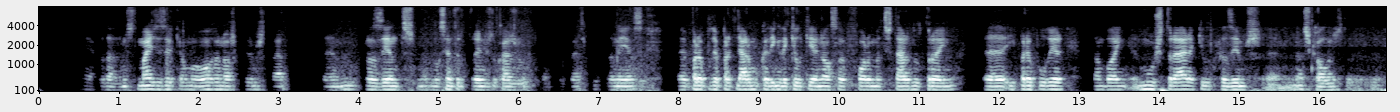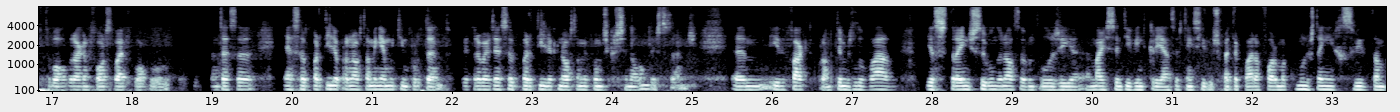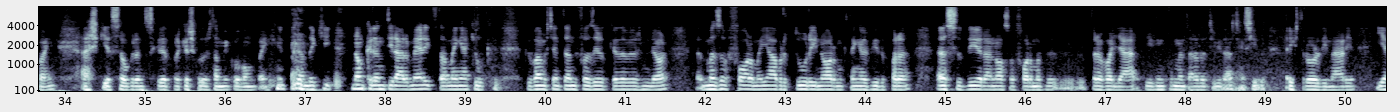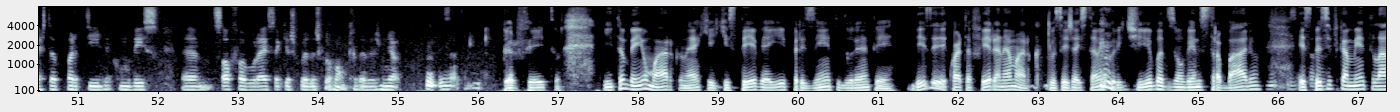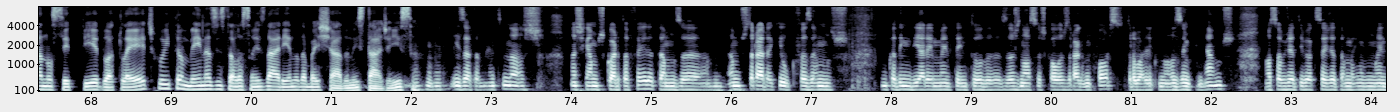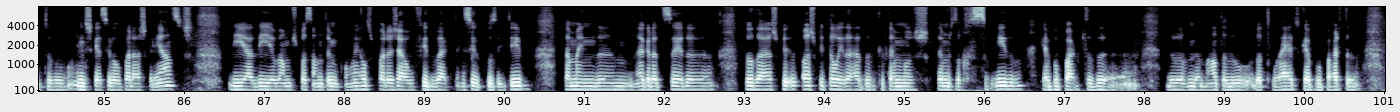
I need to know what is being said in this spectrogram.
É verdade. Antes de mais dizer que é uma honra nós podermos estar um, presentes no Centro de Treinos do Caju, do Atlético Paranaense, uh, para poder partilhar um bocadinho daquilo que é a nossa forma de estar no treino uh, e para poder também mostrar aquilo que fazemos uh, nas escolas de, futebol Dragon Force by Futebol Clube. Portanto, essa, essa partilha para nós também é muito importante. Foi através dessa partilha que nós também fomos crescendo ao longo destes anos. Um, e de facto, pronto, temos levado esses treinos, segundo a nossa metodologia, a mais de 120 crianças. Tem sido espetacular a forma como nos têm recebido também. Acho que esse é o grande segredo para que as coisas também corram bem. Tirando aqui, não querendo tirar mérito também àquilo que, que vamos tentando fazer de cada vez melhor, mas a forma e a abertura enorme que tem havido para aceder à nossa forma de, de trabalhar e de implementar as atividades tem sido extraordinária e esta partilha, como disse, um, só favorece que as coisas corram cada vez melhor. Exatamente. Perfeito. E também o Marco, né, que, que esteve aí presente durante desde quarta-feira, né, Marco? Que vocês já estão em Curitiba desenvolvendo esse trabalho, Exatamente. especificamente lá no CT do Atlético e também nas instalações da Arena da Baixada, no estádio, é isso? Uhum. Exatamente. Nós, nós chegamos quarta-feira, estamos a, a mostrar aquilo que fazemos um bocadinho diariamente em todas as nossas escolas Dragon Force, o trabalho que nós empenhamos. Nosso objetivo é que seja também um momento inesquecível para as crianças. Dia a dia vamos passando tempo com eles, para já o feedback tem sido positivo. Também de agradecer uh, toda a hospitalidade que temos, que temos recebido, que é por parte de, de, da malta do, do Atlético, que é por parte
